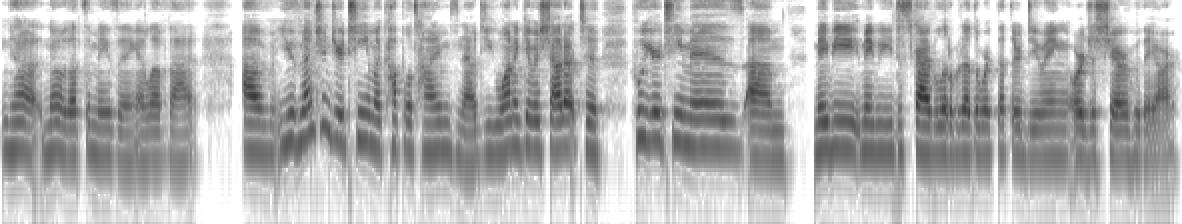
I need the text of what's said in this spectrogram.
Yeah, no, that's amazing. I love that. Um, you've mentioned your team a couple times now. Do you want to give a shout out to who your team is? Um, maybe maybe describe a little bit of the work that they're doing, or just share who they are.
